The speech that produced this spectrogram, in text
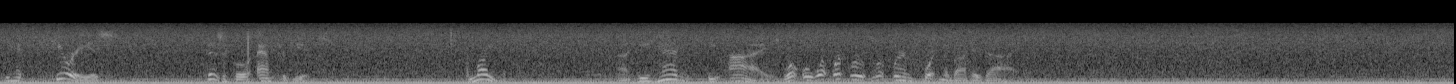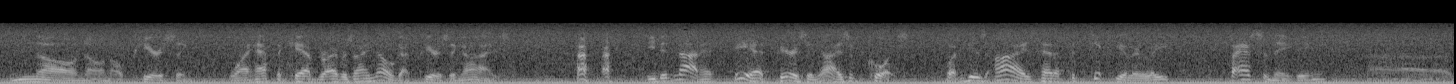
he had curious physical attributes. Among them, uh, he had the eyes. What, what, what, were, what were important about his eyes? No, no, no, piercing. Why, half the cab drivers I know got piercing eyes. he did not. He had piercing eyes, of course, but his eyes had a particularly fascinating, uh,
